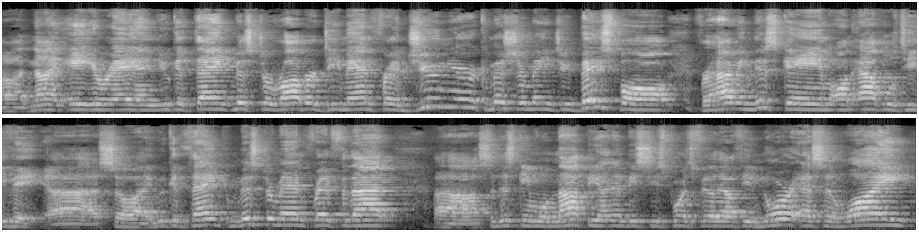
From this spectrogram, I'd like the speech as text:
Uh, 9 A ERA, and you can thank Mr. Robert D. Manfred Jr., Commissioner of Major League Baseball, for having this game on Apple TV. Uh, so uh, we can thank Mr. Manfred for that. Uh, so this game will not be on NBC Sports Philadelphia nor SNY.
